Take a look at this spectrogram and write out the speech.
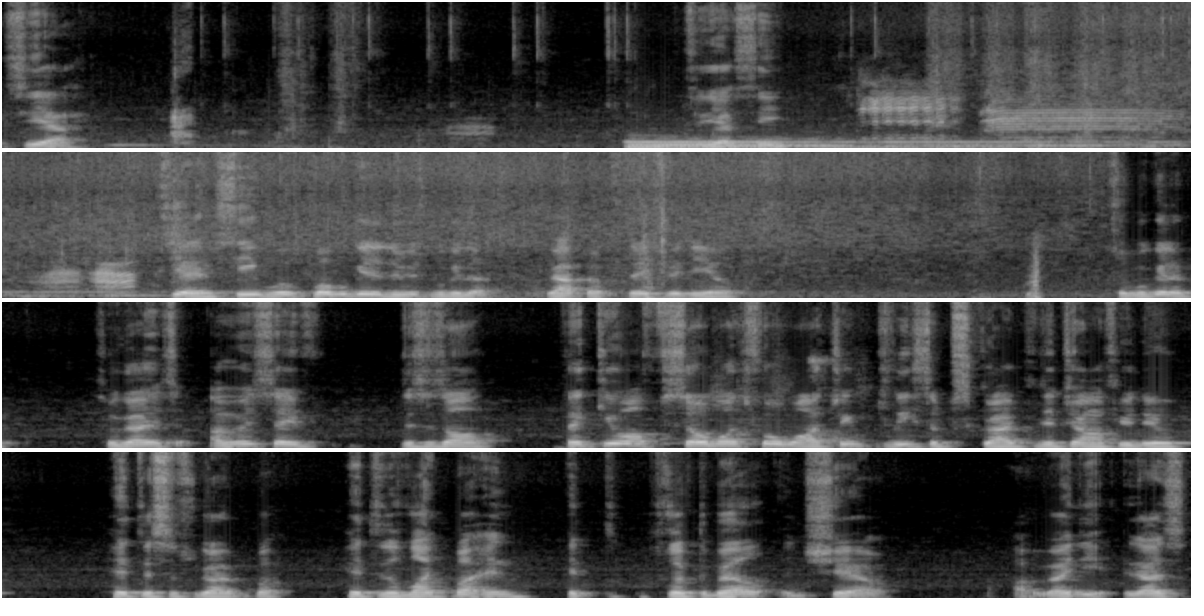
So yeah. So yeah, see. So yeah, see what, what we're gonna do is we're gonna wrap up today's video. So we're gonna, so guys, I'm gonna say this is all. Thank you all so much for watching. Please subscribe to the channel if you're new. Hit the subscribe button, hit the like button, hit click the bell, and share. Alrighty, and that's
